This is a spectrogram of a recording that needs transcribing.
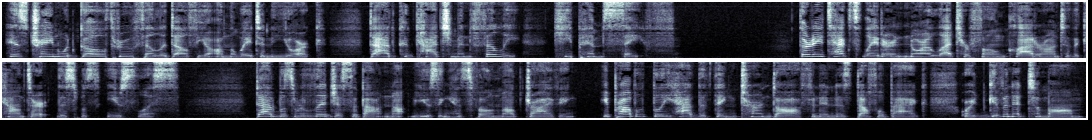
His train would go through Philadelphia on the way to New York. Dad could catch him in Philly, keep him safe. Thirty texts later, Nora let her phone clatter onto the counter. This was useless. Dad was religious about not using his phone while driving. He probably had the thing turned off and in his duffel bag, or had given it to Mom,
